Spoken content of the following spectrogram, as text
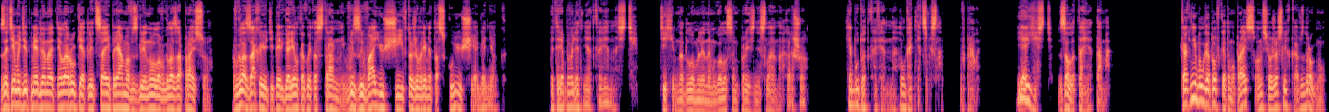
Затем Эдит медленно отняла руки от лица и прямо взглянула в глаза Прайсу. В глазах ее теперь горел какой-то странный, вызывающий и в то же время тоскующий огонек. — Вы требовали от меня откровенности, — тихим надломленным голосом произнесла она. — Хорошо. Я буду откровенна. Лгать нет смысла. Вы правы. Я и есть золотая дама. Как ни был готов к этому Прайс, он все же слегка вздрогнул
